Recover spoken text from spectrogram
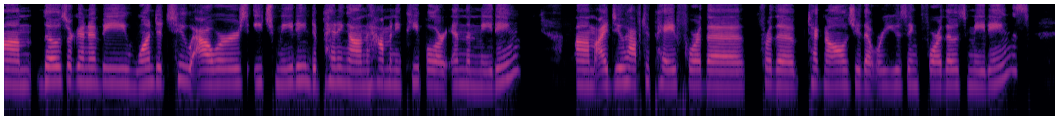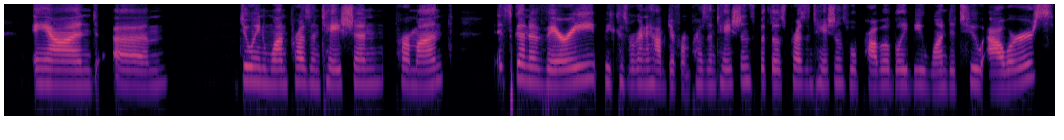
Um, those are going to be one to two hours each meeting depending on how many people are in the meeting um, i do have to pay for the for the technology that we're using for those meetings and um, doing one presentation per month it's going to vary because we're going to have different presentations but those presentations will probably be one to two hours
